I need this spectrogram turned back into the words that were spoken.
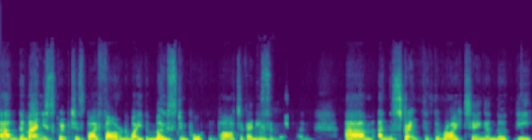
Um, the manuscript is by far and away the most important part of any mm-hmm. submission. Um, and the strength of the writing and the, the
